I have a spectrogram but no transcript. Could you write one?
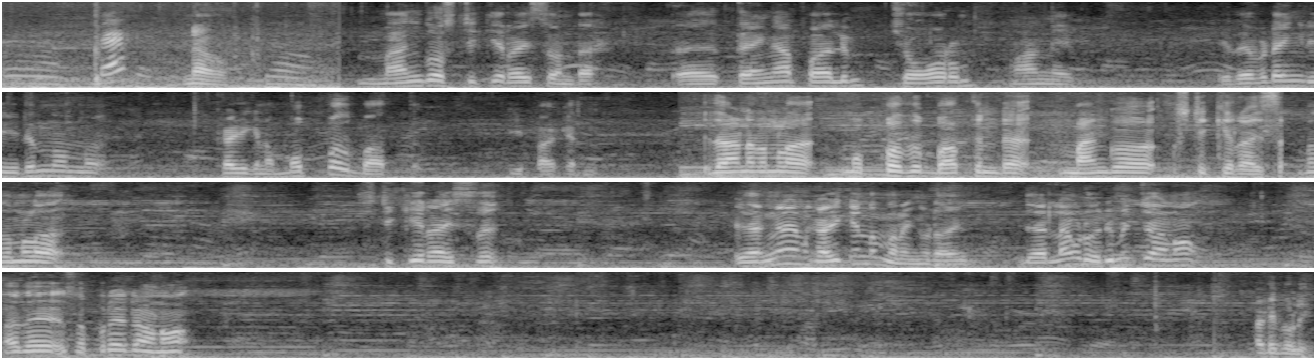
Uh, back? No. No. Mango sticky rice ഉണ്ട് തേങ്ങാപ്പാലും ചോറും മാങ്ങയും ഇതെവിടെയെങ്കിലും ഇരുന്നൊന്ന് കഴിക്കണം മുപ്പത് ബാത്ത് ഈ പാക്കറ്റിന് ഇതാണ് നമ്മൾ മുപ്പത് ബാത്തിന്റെ മാംഗോ സ്റ്റിക്കി റൈസ് അപ്പോൾ നമ്മൾ സ്റ്റിക്കി റൈസ് എങ്ങനെയാണ് കഴിക്കേണ്ടതെന്ന് അറിഞ്ഞൂടാ ഇതെല്ലാം കൂടെ ഒരുമിച്ചാണോ അത് സെപ്പറേറ്റ് ആണോ അടിപൊളി.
